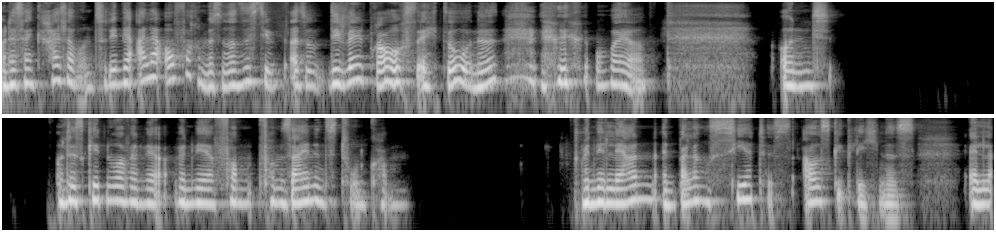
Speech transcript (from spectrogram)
Und das ist ein Kreislauf, und zu dem wir alle aufwachen müssen, sonst ist die, also die Welt braucht es echt so, ne? oh ja. Und, und es geht nur, wenn wir, wenn wir vom, vom Sein ins Tun kommen. Wenn wir lernen, ein balanciertes, ausgeglichenes, ein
